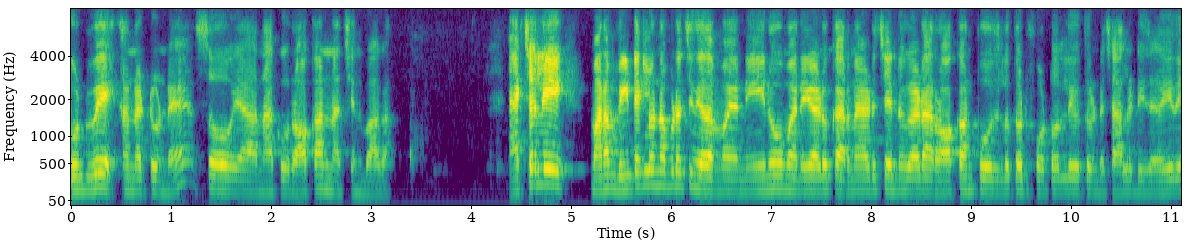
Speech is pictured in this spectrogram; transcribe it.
good way అన్నట్టు ఉండే సో యా నాకు రాక్ ఆన్ నచ్చింది బాగా. యాక్చువల్లీ మనం బీటెక్లో ఉన్నప్పుడు వచ్చింది కదా నేను మణిగాడు కర్ణాడు చెన్నుగాడు ఆ రాక్ ఆన్ పోజులతో ఫోటోలు దిగుతుండే. చాలా డిజైన్ ఇది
